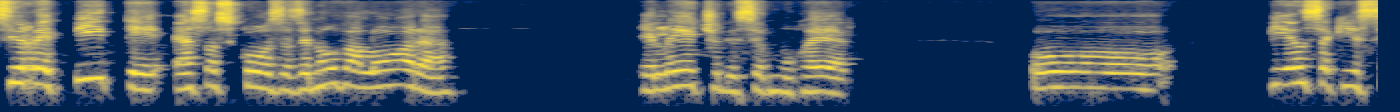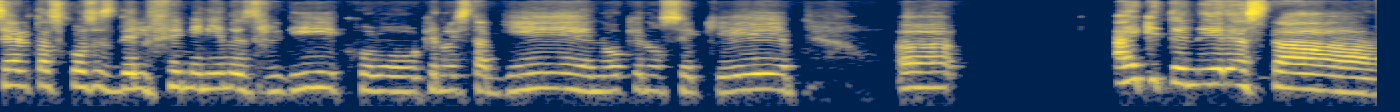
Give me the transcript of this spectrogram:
Se repite essas coisas e não valora o hecho de ser mulher, ou pensa que certas coisas do feminino é ridículo, que não está bem, ou que não sei o quê. Uh, há que ter esta,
